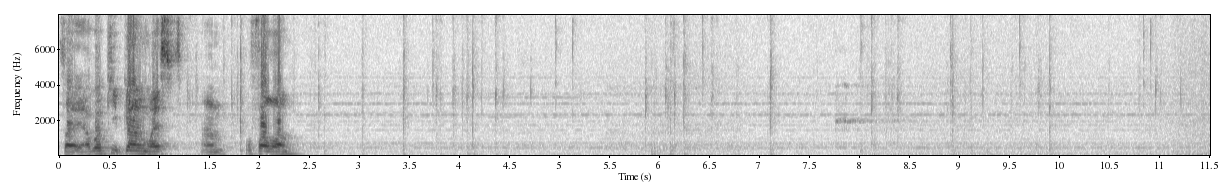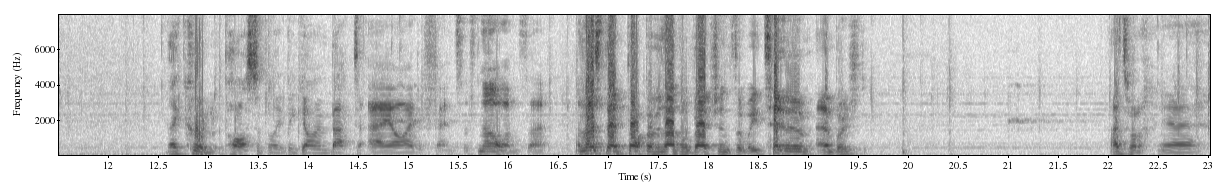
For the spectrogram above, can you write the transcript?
So we'll keep going west. Um, we'll follow them. They couldn't possibly be going back to AI defenses. No one's that. Unless they're proper level veterans that we ambushed. That's what I, yeah.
